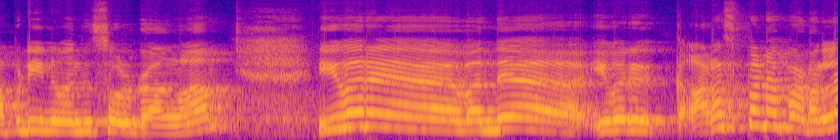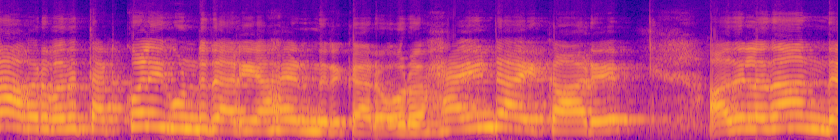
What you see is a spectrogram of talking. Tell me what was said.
அப்படின்னு வந்து சொல்கிறாங்களாம் இவர் வந்து இவர் அரெஸ்ட் பண்ணப்படல அவர் வந்து தற்கொலை குண்டுதாரியாக இருந்திருக்காரு. ஒரு ஹைண்டாய் காரு அதில் தான் அந்த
